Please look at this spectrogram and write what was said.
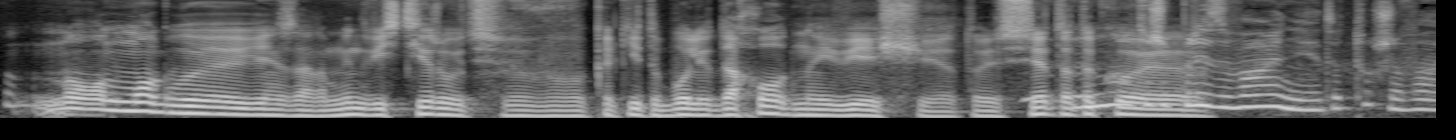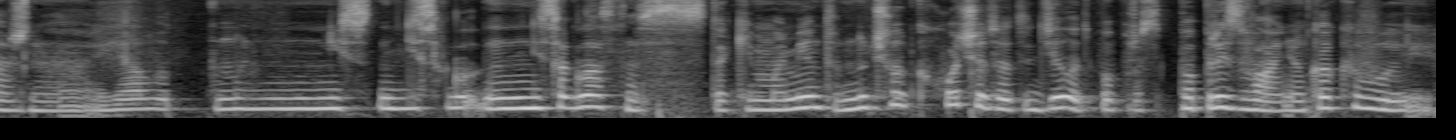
Ну, он мог бы, я не знаю, там, инвестировать в какие-то более доходные вещи. То есть это ну, такое... это же призвание, это тоже важно. Я вот ну, не, не, согла... не согласна с таким моментом. Ну, человек хочет это делать по, по призванию, как и вы.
